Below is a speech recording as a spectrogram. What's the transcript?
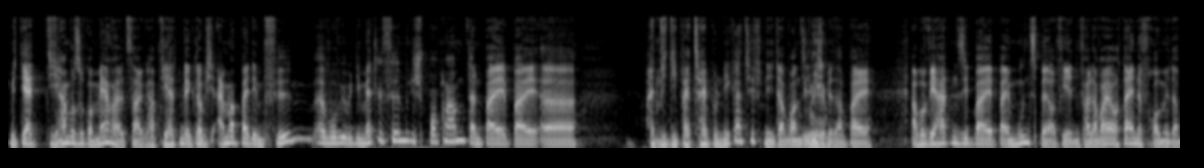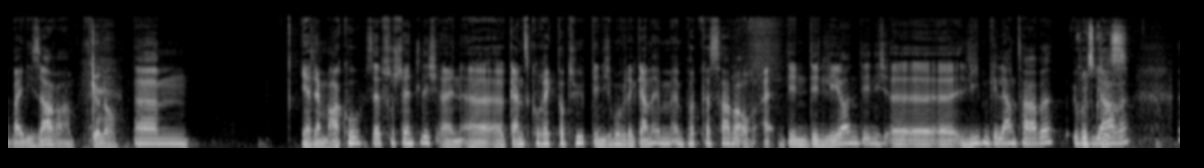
Mit der, die haben wir sogar mehrmals da gehabt. Die hatten wir, glaube ich, einmal bei dem Film, äh, wo wir über die Metal-Filme gesprochen haben. Dann bei, bei äh, hatten wir die bei Typo Negative? Nee, da waren sie nicht Nee. mit dabei. Aber wir hatten sie bei, bei Moonspell auf jeden Fall. Da war ja auch deine Frau mit dabei, die Sarah. Genau. Ähm, ja, der Marco, selbstverständlich, ein äh, äh, ganz korrekter Typ, den ich immer wieder gerne im, im Podcast habe. Auch äh, den, den Leon, den ich äh, äh, lieben gelernt habe über Grüß, die Jahre.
